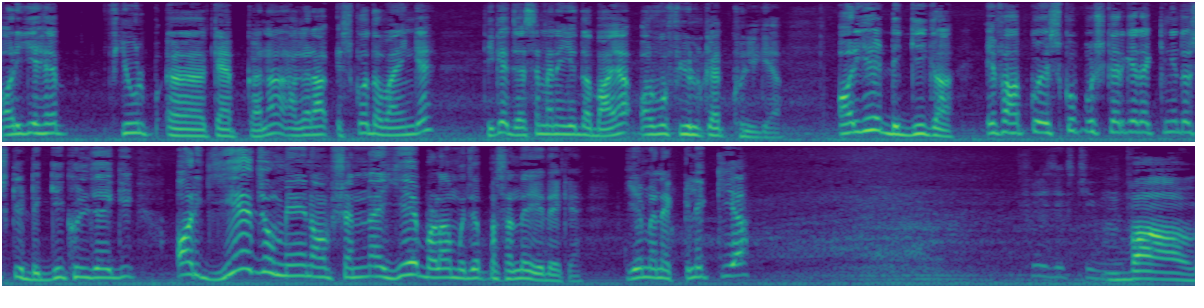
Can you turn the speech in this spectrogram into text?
और ये है फ्यूल कैप का ना। अगर आप इसको दबाएँगे ठीक है जैसे मैंने ये दबाया और वो फ्यूल कैप खुल गया। और ये डिग्गी का। इफ़ आपको इसको पुश करके रखेंगे तो इसकी डिग्गी खुल जाएगी। और ये जो मेन ऑप्शन है ये बड़ा मुझे पसंद है ये देखें। ये मैंने क्लिक किया। 360 वाह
